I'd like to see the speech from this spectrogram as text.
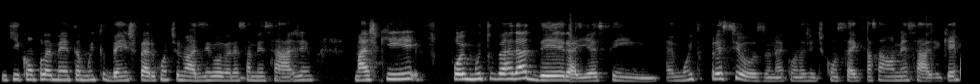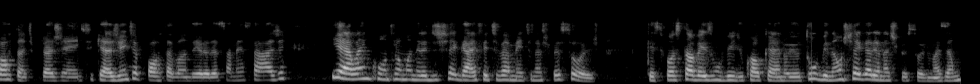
e que complementa muito bem, espero continuar desenvolvendo essa mensagem mas que foi muito verdadeira e assim é muito precioso, né? Quando a gente consegue passar uma mensagem que é importante para a gente, que a gente é porta-bandeira dessa mensagem e ela encontra uma maneira de chegar efetivamente nas pessoas. Porque se fosse talvez um vídeo qualquer no YouTube, não chegaria nas pessoas, mas é um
